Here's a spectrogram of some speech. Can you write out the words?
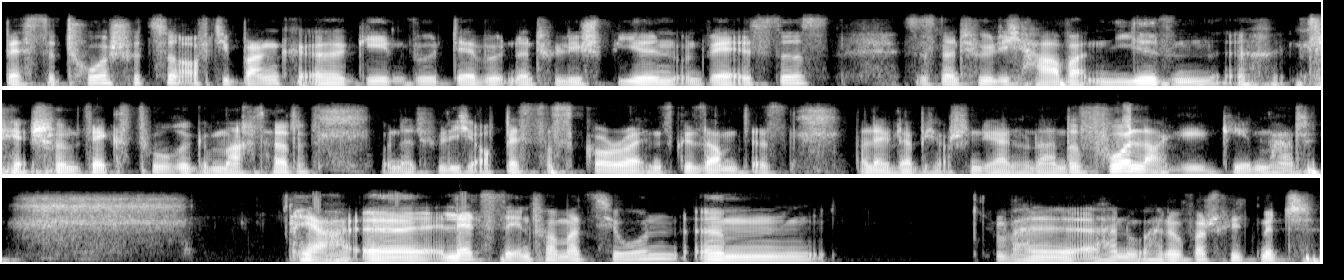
beste Torschütze auf die Bank äh, gehen wird. Der wird natürlich spielen. Und wer ist es? Es ist natürlich Harvard Nielsen, äh, der schon sechs Tore gemacht hat und natürlich auch bester Scorer insgesamt ist, weil er, glaube ich, auch schon die eine oder andere Vorlage gegeben hat. Ja, äh, letzte Information. Ähm, weil Hannover spielt mit,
